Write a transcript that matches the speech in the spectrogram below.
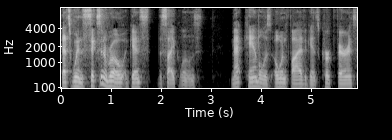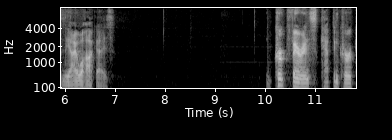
That's wins six in a row against the Cyclones. Matt Campbell is 0 5 against Kirk Ferentz and the Iowa Hawkeyes. Kirk Ferentz, Captain Kirk,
